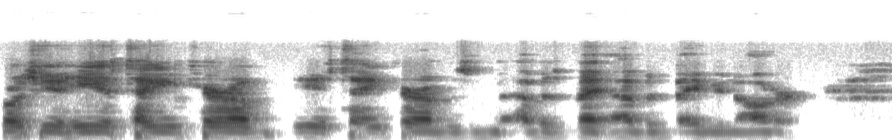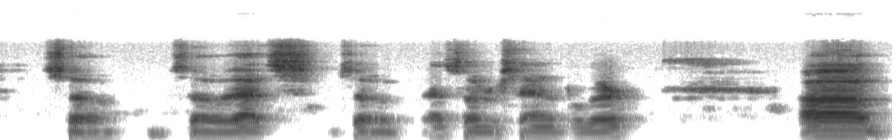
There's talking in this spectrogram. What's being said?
course, he, he is taking care of he is taking care of his of his ba- of his baby daughter. So so that's so that's understandable there. Um,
